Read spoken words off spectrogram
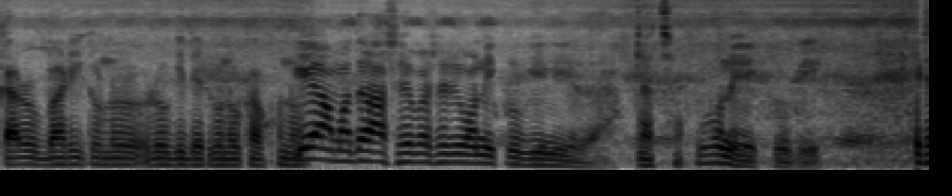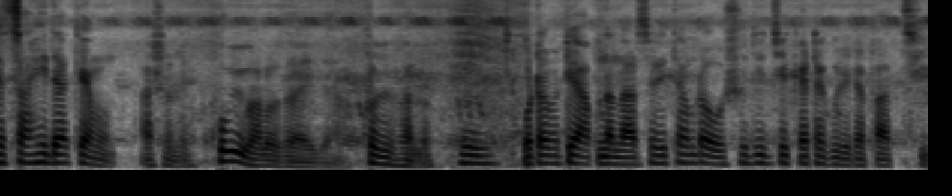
কারোর বাড়ি কোনো রোগীদের কোনো কখনো? এ আমাদের আশেপাশের অনেক রুগী নিয়ে যায় আচ্ছা। অনেক রুগী। এটা চাহিদা কেমন আসলে? খুবই ভালো চাহিদা। খুবই ভালো। মোটামুটি আপনার নার্সারিতে আমরা ওষুধের যে ক্যাটাগরিটা পাচ্ছি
